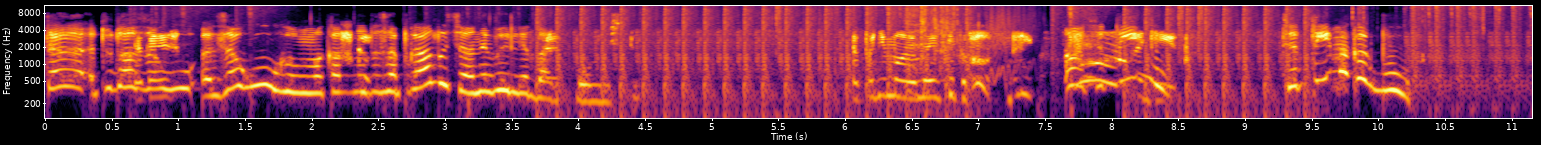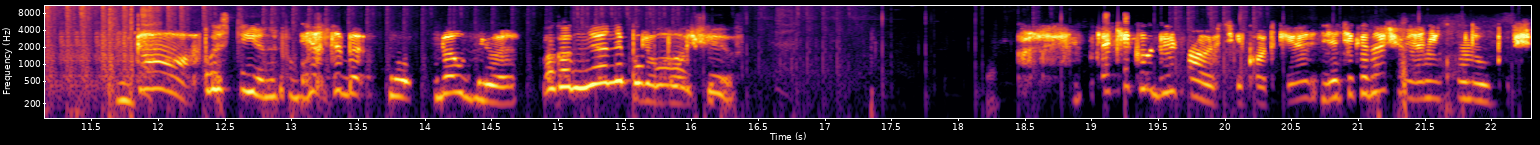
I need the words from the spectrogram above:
Та туди за, за углом, Макар, треба запрятатися, а не виглядати повністю. Я понимаю, ми типу, А, це ти був? Це ти, Макар, був? Да, Прості, я не я побачив. тебе тебе вбила. Макар, ну я не Я побачив. Я тільки відлітаю в цій катки. Я, я тільки начав, я нікого не вбився.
